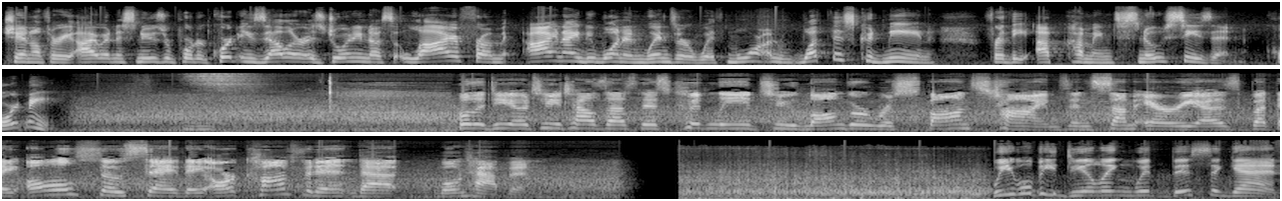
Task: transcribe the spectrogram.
Channel 3 Eyewitness News reporter Courtney Zeller is joining us live from I 91 in Windsor with more on what this could mean for the upcoming snow season. Courtney. Well, the DOT tells us this could lead to longer response times in some areas, but they also say they are confident that won't happen. We will be dealing with this again.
